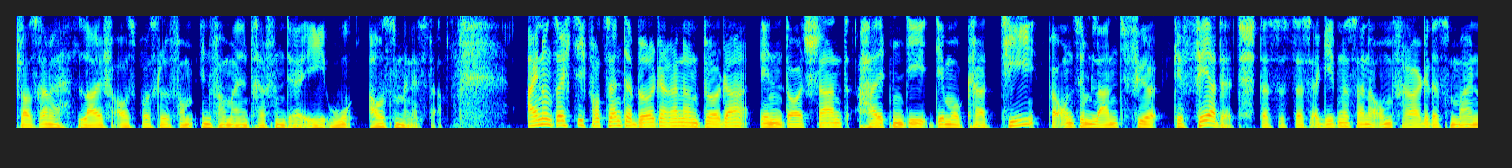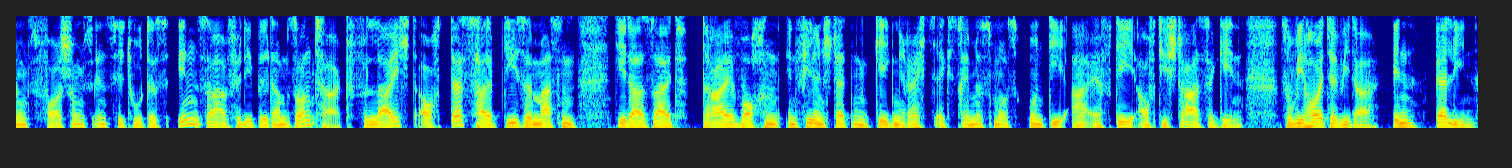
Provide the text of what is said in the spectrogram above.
Klaus Remme, live aus Brüssel vom informellen Treffen der EU-Außenminister. 61 Prozent der Bürgerinnen und Bürger in Deutschland halten die Demokratie bei uns im Land für gefährdet. Das ist das Ergebnis einer Umfrage des Meinungsforschungsinstitutes INSA für die Bild am Sonntag. Vielleicht auch deshalb diese Massen, die da seit drei Wochen in vielen Städten gegen Rechtsextremismus und die AfD auf die Straße gehen. So wie heute wieder in Berlin.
